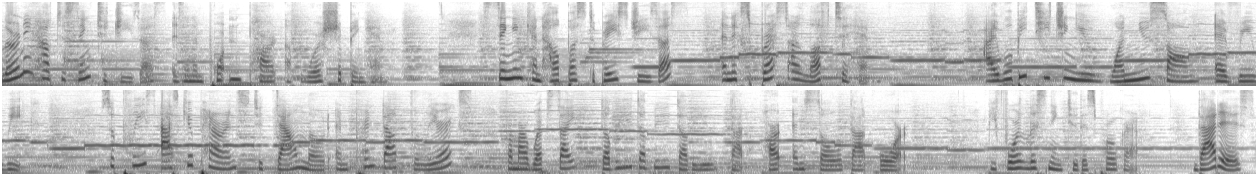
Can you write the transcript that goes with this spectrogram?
Learning how to sing to Jesus is an important part of worshiping Him. Singing can help us to praise Jesus and express our love to Him. I will be teaching you one new song every week. So please ask your parents to download and print out the lyrics from our website www.heartandsoul.org before listening to this program. That is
